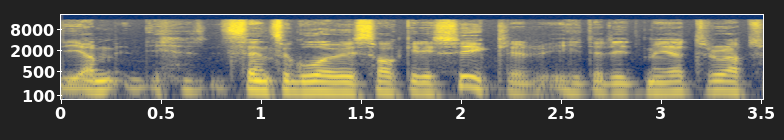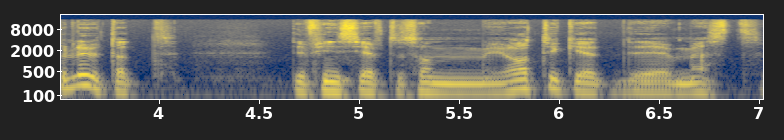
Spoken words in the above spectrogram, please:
ja, sen så går vi saker i cykler hit och dit men jag tror absolut att det finns ju eftersom jag tycker att det mest,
